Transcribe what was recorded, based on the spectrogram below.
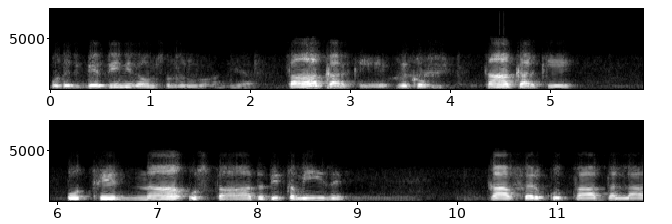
وہ بے دینی کا عنصر ضرور ہونا۔ تا کر کے دیکھو تا کر کے اتے نہ استاد دی تمیز ہے کافر کتا دلہ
